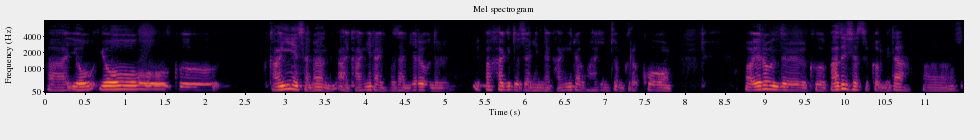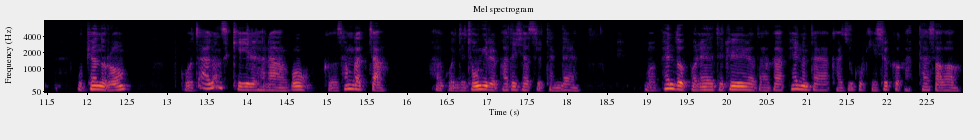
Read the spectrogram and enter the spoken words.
아, 요, 요, 그, 강의에서는, 아, 강의라기보다는 여러분들 입학하기도 전인데 강의라고 하긴 좀 그렇고, 어, 여러분들 그 받으셨을 겁니다. 어, 우편으로 그 작은 스케일 하나 하고 그 삼각자 하고 이제 종이를 받으셨을 텐데 뭐 펜도 보내드리려다가 펜은 다 가지고 계실 것 같아서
